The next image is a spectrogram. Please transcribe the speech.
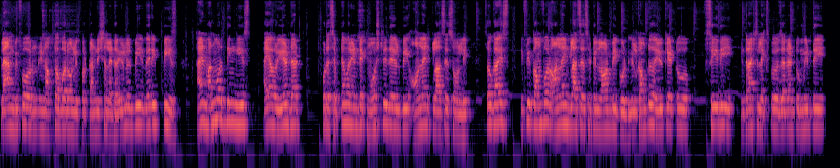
plan before in october only for condition letter. It will be very peace. And one more thing is I have heard that for the September intake, mostly there will be online classes only. So, guys, if you come for online classes, it will not be good. You'll come to the UK to see the international exposure and to meet the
